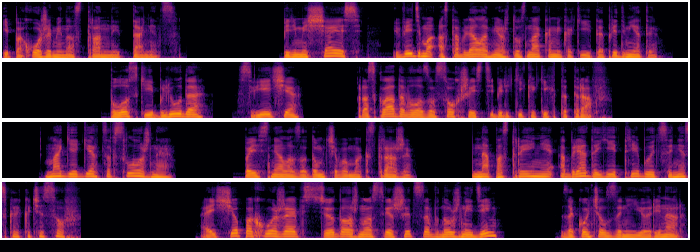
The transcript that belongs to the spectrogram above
и похожими на странный танец. Перемещаясь, ведьма оставляла между знаками какие-то предметы. Плоские блюда, свечи, раскладывала засохшие стебельки каких-то трав. «Магия герцев сложная», — поясняла задумчиво маг стражи. «На построение обряда ей требуется несколько часов». А еще, похоже, все должно свершиться в нужный день, закончил за нее Ренар.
